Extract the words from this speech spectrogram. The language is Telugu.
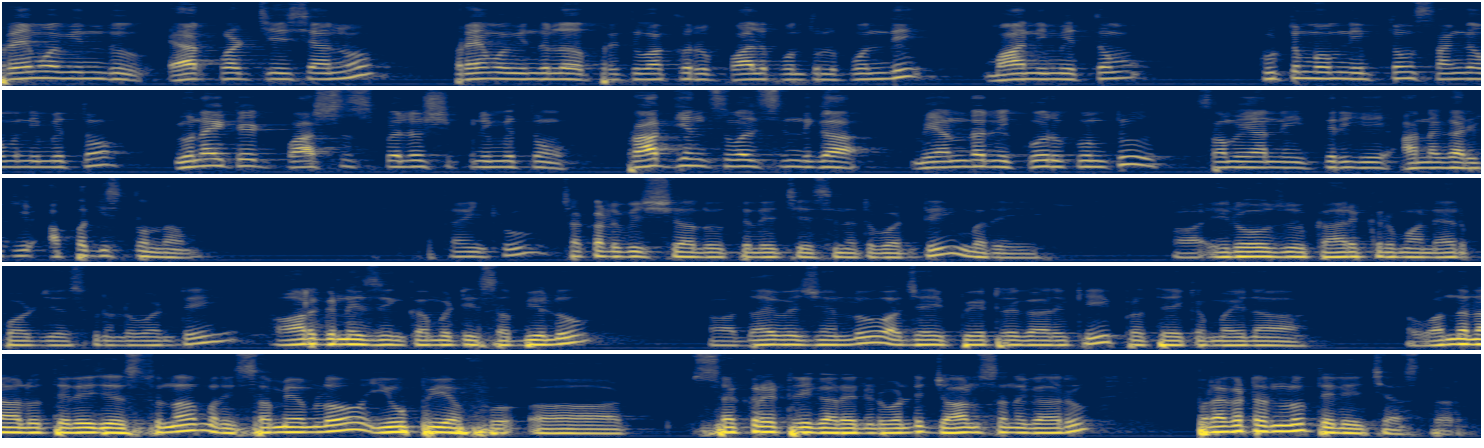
ప్రేమ విందు ఏర్పాటు చేశాను. ప్రేమ విందులో ప్రతి ఒక్కరూ పాలు పొంతులు పొంది మా నిమిత్తం కుటుంబం నిమిత్తం సంఘం నిమిత్తం యునైటెడ్ పాస్టర్స్ ఫెలోషిప్ నిమిత్తం ప్రార్థించవలసిందిగా మీ అందరినీ కోరుకుంటూ సమయాన్ని తిరిగి అన్నగారికి అప్పగిస్తున్నాం. థ్యాంక్ యూ చక్కటి విషయాలు తెలియచేసినటువంటి మరి ఈరోజు కార్యక్రమాన్ని ఏర్పాటు చేసుకున్నటువంటి ఆర్గనైజింగ్ కమిటీ సభ్యులు దైవజనులు అజయ్ పీటర్ గారికి ప్రత్యేకమైన వందనాలు తెలియజేస్తున్నా. మరి సమయంలో యూపీఎఫ్ సెక్రటరీ గారైనటువంటి జాన్సన్ గారు ప్రకటనలో తెలియచేస్తారు.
